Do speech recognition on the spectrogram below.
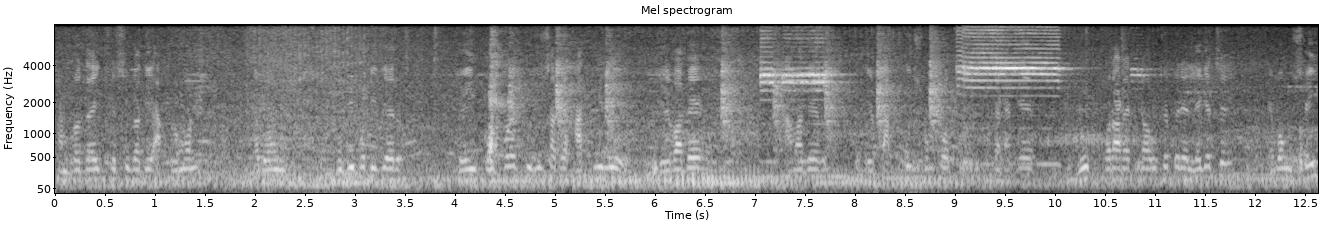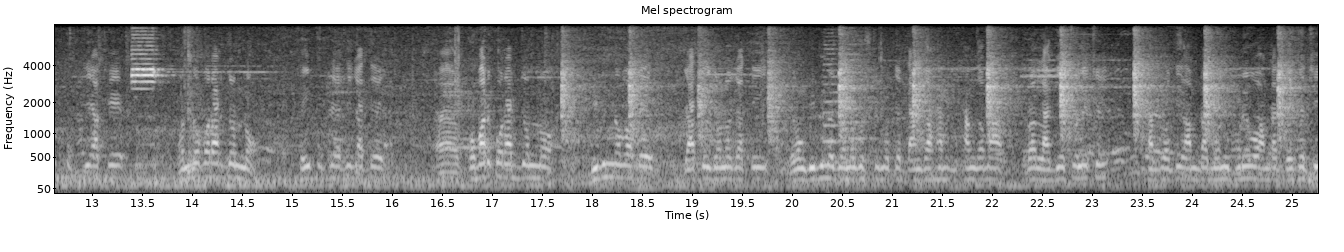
সাম্প্রদায়িক ফেসিবাদী আক্রমণ এবং পুঁজিপতিদের এই কর্পোরেট পুঁজির সাথে হাত মিলিয়ে যেভাবে আমাদের যে প্রাকৃতিক সম্পদ সেটাকে লুট করার একটা উঠে পেরে লেগেছে এবং সেই প্রক্রিয়াকে বন্ধ করার জন্য, সেই প্রক্রিয়াকে যাতে কভার করার জন্য বিভিন্নভাবে জাতি, জনজাতি এবং বিভিন্ন জনগোষ্ঠীর মধ্যে দাঙ্গা হাঙ্গামা ওরা লাগিয়ে চলেছে। সম্প্রতি আমরা মণিপুরেও আমরা দেখেছি,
